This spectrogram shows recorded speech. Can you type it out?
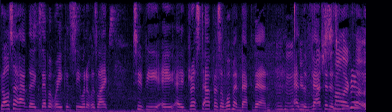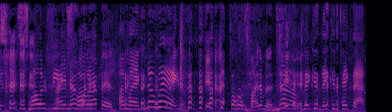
You also have the exhibit where you can see what it was like to be a, a dressed up as a woman back then, mm-hmm. and the Much fashion smaller is really clothes. smaller feet. I know what happened. I'm like, no way. yeah. It's all those vitamins. No, they can they can take that.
